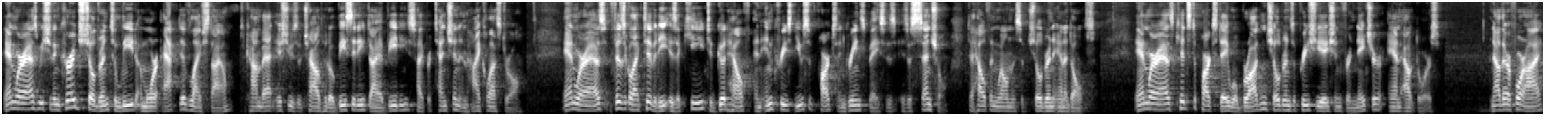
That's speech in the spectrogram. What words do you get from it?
And whereas we should encourage children to lead a more active lifestyle to combat issues of childhood obesity, diabetes, hypertension, and high cholesterol. And whereas physical activity is a key to good health and increased use of parks and green spaces is essential to health and wellness of children and adults. And whereas Kids to Parks Day will broaden children's appreciation for nature and outdoors. Now, therefore, I,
